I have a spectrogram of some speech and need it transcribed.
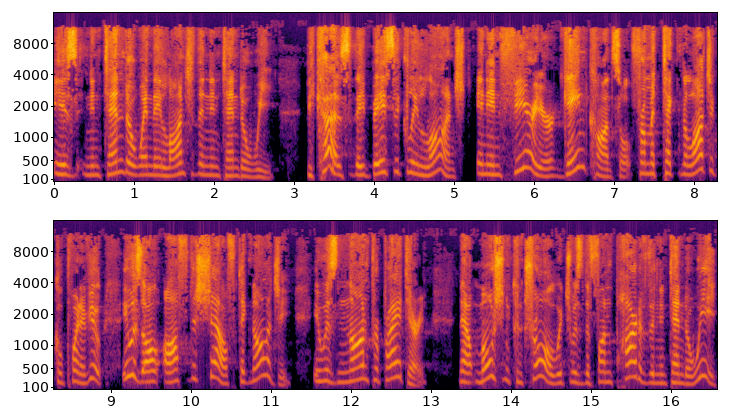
is nintendo when they launched the nintendo wii because they basically launched an inferior game console from a technological point of view. It was all off the shelf technology, it was non proprietary. Now, motion control, which was the fun part of the Nintendo Wii,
